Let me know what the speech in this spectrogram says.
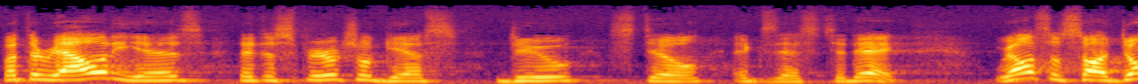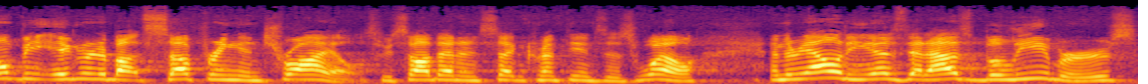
But the reality is that the spiritual gifts do still exist today. We also saw don't be ignorant about suffering and trials. We saw that in 2 Corinthians as well. And the reality is that as believers,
